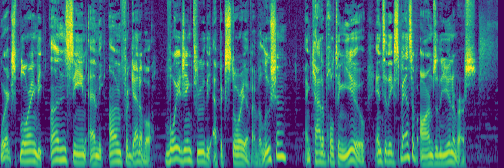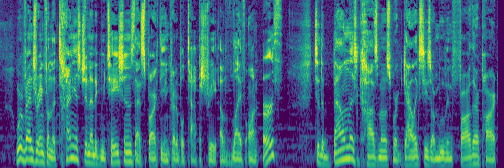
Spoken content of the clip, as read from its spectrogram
we're exploring the unseen and the unforgettable, voyaging through the epic story of evolution and catapulting you into the expansive arms of the universe. We're venturing from the tiniest genetic mutations that spark the incredible tapestry of life on Earth to the boundless cosmos where galaxies are moving farther apart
